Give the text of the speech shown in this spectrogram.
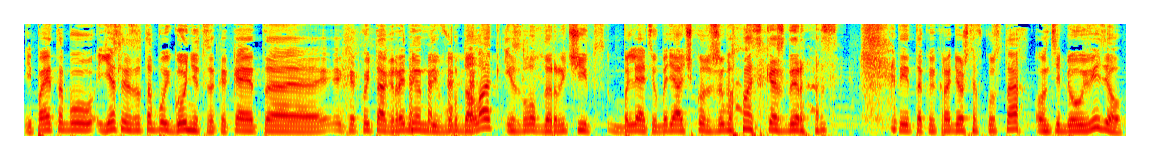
и поэтому, если за тобой гонится какая-то какой-то огроменный вурдалак и злобно рычит, блять, у меня очко сжималось каждый раз. Ты такой крадешься в кустах, он тебя увидел,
